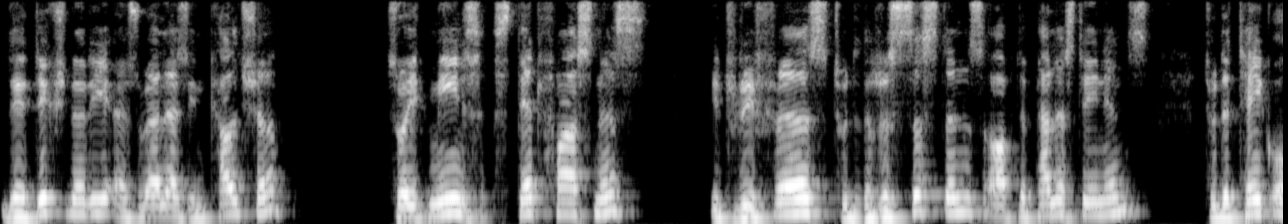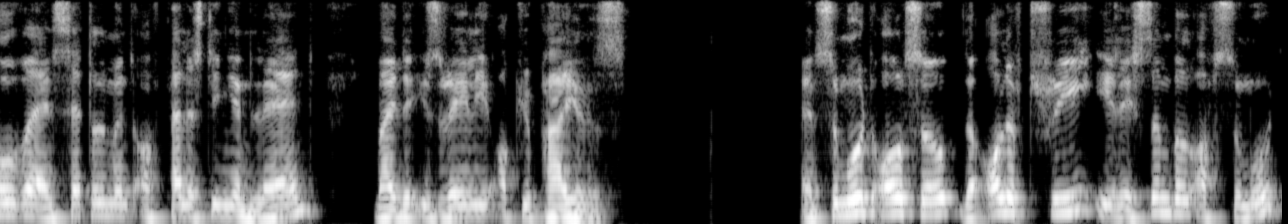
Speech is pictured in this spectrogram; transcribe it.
their dictionary as well as in culture. So it means steadfastness. It refers to the resistance of the Palestinians to the takeover and settlement of Palestinian land by the Israeli occupiers. And Sumud also, the olive tree is a symbol of Sumud,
